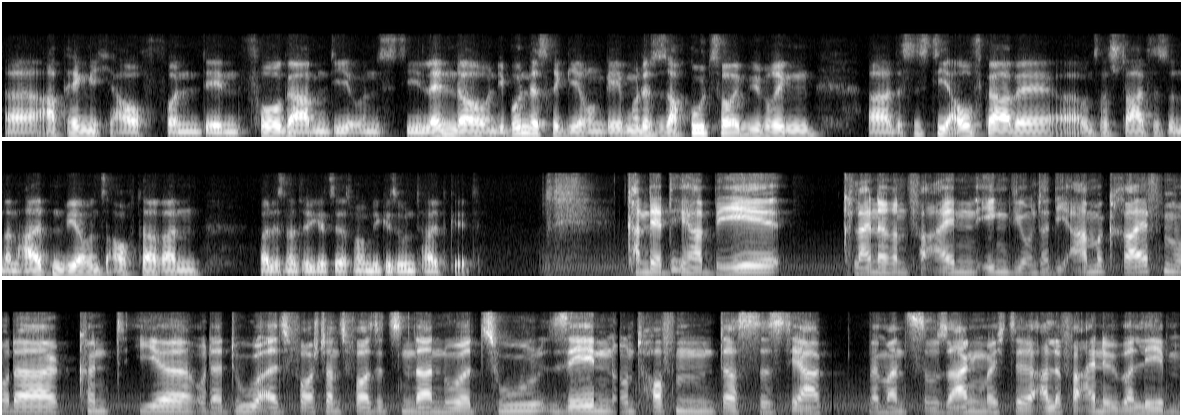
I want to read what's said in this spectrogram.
äh, abhängig auch von den Vorgaben, die uns die Länder und die Bundesregierung geben. Und das ist auch gut so im Übrigen. Äh, das ist die Aufgabe unseres Staates und dann halten wir uns auch daran, weil es natürlich jetzt erstmal um die Gesundheit geht. Kann der DHB kleineren Vereinen irgendwie unter die Arme greifen oder könnt ihr oder du als Vorstandsvorsitzender nur zusehen und hoffen, dass es ja, wenn man es so sagen möchte, alle Vereine überleben?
